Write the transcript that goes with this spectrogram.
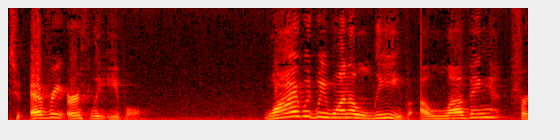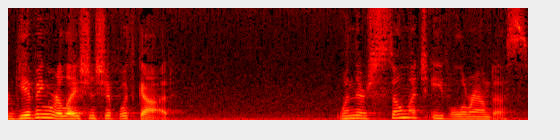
to every earthly evil. Why would we want to leave a loving, forgiving relationship with God when there's so much evil around us?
